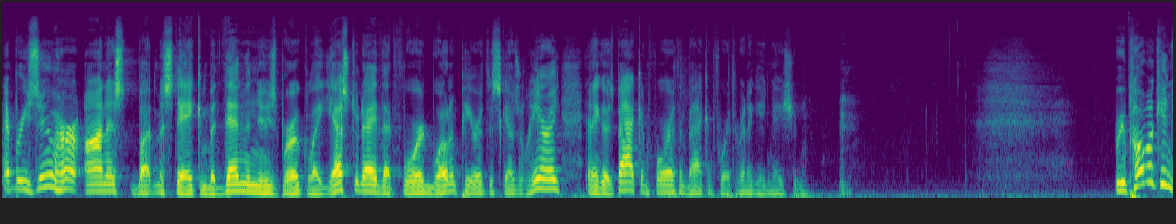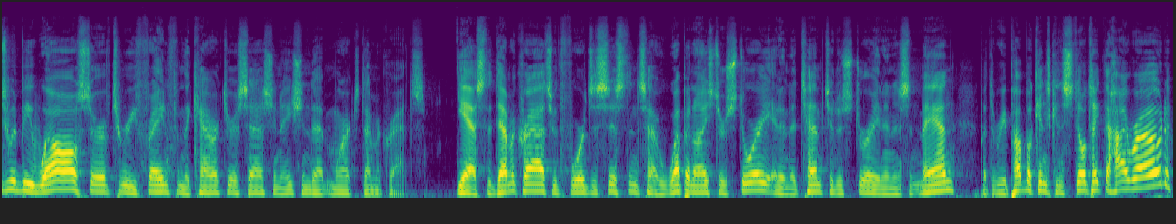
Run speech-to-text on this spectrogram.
and presume her honest but mistaken. But then the news broke late yesterday that Ford won't appear at the scheduled hearing, and it goes back and forth and back and forth, Renegade Nation. Republicans would be well served to refrain from the character assassination that marks Democrats. Yes, the Democrats, with Ford's assistance, have weaponized her story in an attempt to destroy an innocent man, but the Republicans can still take the high road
